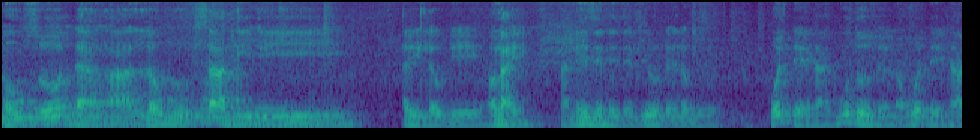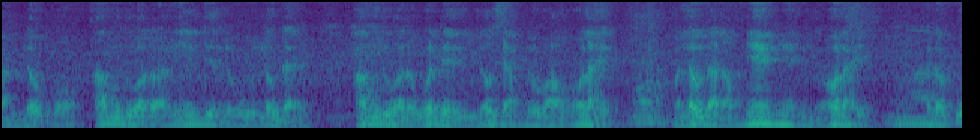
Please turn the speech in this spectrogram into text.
မုံဆိုးတန်ဟာလုံးမှုစသည်ဒီအဲ့ဒီလုပ်ဒီဟုတ်လားဒါနေ့စဉ်နေ့စဉ်ပြုလုပ်တဲ့လုပ်တွေကို ဝတ်တယ်ကကုသိုလ်ဆိုရင်တော့ဝတ်တယ်ထားပြီးလုပ်ပေါ့အာကုသိုလ်ကတော့အလင်းတင်လို့လုပ်တတ်တယ်အာကုသိုလ်ကတော့ဝတ်တယ်ပြီးလုပ်ဆရာမလိုပါဘူးဟုတ်လားမလုပ်တာတော့မြဲမြဲနေလို့ဟုတ်လားအဲ့တော့ကု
